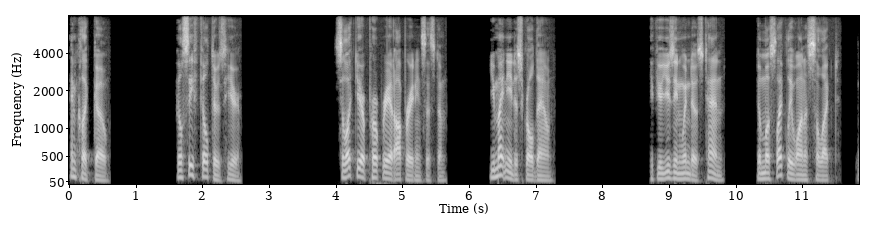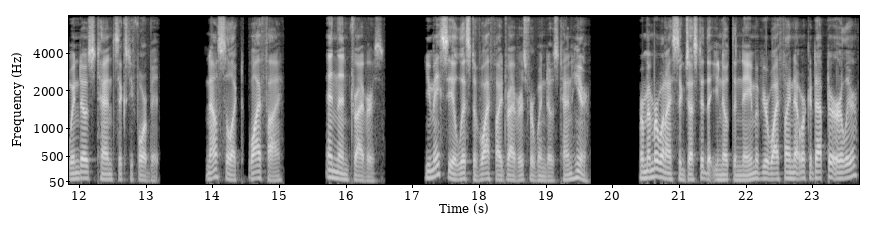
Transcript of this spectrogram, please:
and click Go. You'll see filters here. Select your appropriate operating system. You might need to scroll down. If you're using Windows 10, you'll most likely want to select Windows 10 64-bit. Now select Wi-Fi, and then Drivers. You may see a list of Wi-Fi drivers for Windows 10 here. Remember when I suggested that you note the name of your Wi-Fi network adapter earlier?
